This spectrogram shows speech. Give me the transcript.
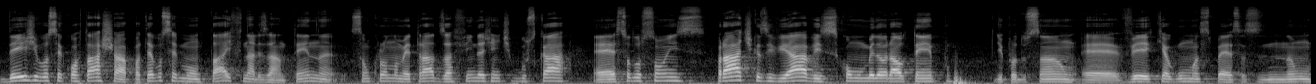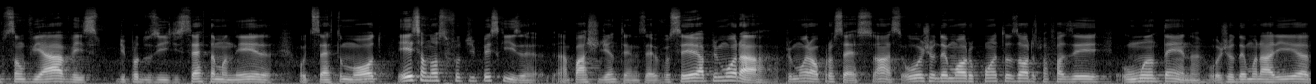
desde você cortar a chapa até você montar e finalizar a antena, são cronometrados a fim da gente buscar é, soluções práticas e viáveis, como melhorar o tempo de produção, é, ver que algumas peças não são viáveis de produzir de certa maneira ou de certo modo. Esse é o nosso fruto de pesquisa na parte de antenas. É você aprimorar, aprimorar o processo. Ah, hoje eu demoro quantas horas para fazer uma antena? Hoje eu demoraria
